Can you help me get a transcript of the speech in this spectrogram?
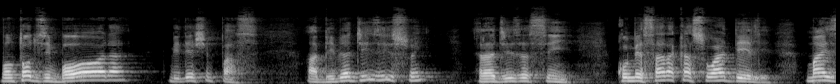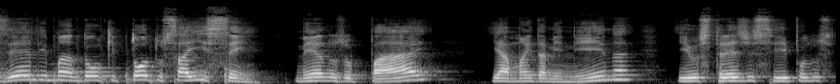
Vão todos embora, me deixem em paz. A Bíblia diz isso, hein? Ela diz assim: começaram a caçoar dele, mas ele mandou que todos saíssem, menos o pai e a mãe da menina e os três discípulos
